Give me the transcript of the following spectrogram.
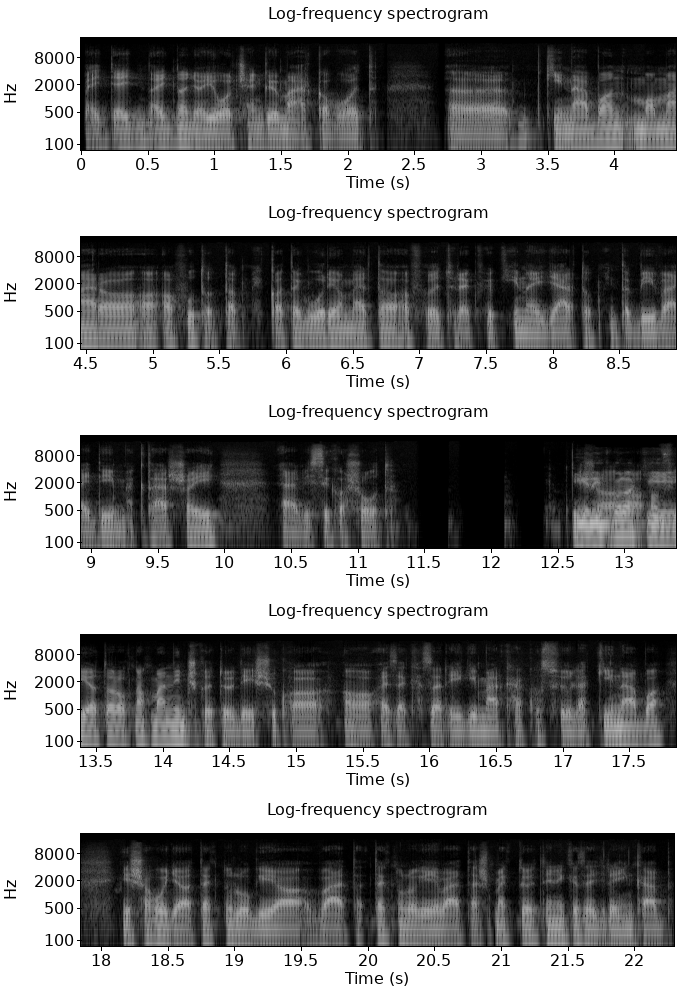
egy, egy, egy nagyon jól csengő márka volt Kínában, ma már a, a futottak még kategória, mert a, a földtörekvő kínai gyártók, mint a BYD, meg társai elviszik a sót. Igen, és a, valaki... a fiataloknak már nincs kötődésük a, a, ezekhez a régi márkákhoz, főleg Kínába, és ahogy a technológia vált, technológiai váltás megtörténik, ez egyre inkább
